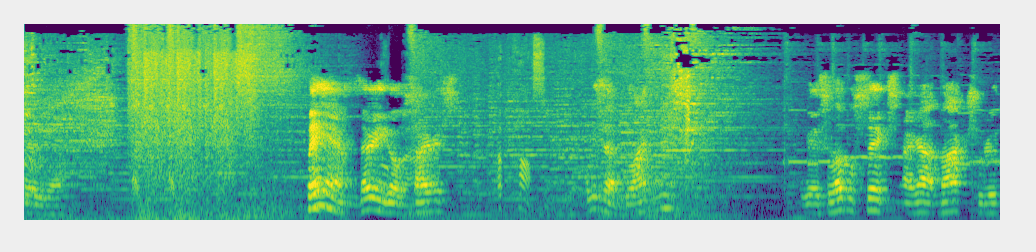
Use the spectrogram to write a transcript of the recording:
There you go. Bam! There you go, Cyrus. What is that, blindness? Okay, so level 6, I got Nox Root.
